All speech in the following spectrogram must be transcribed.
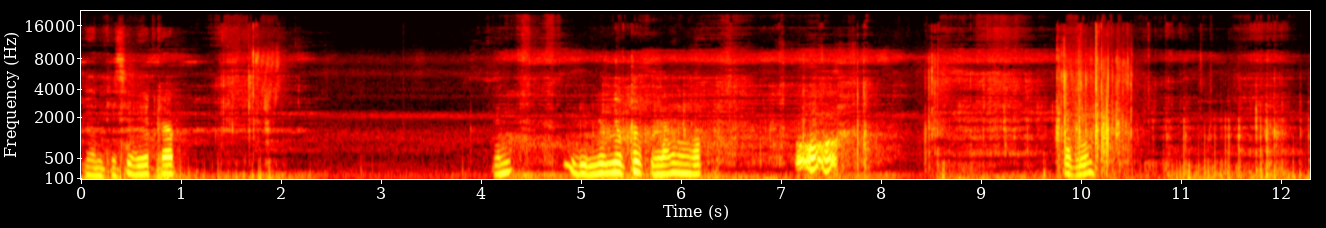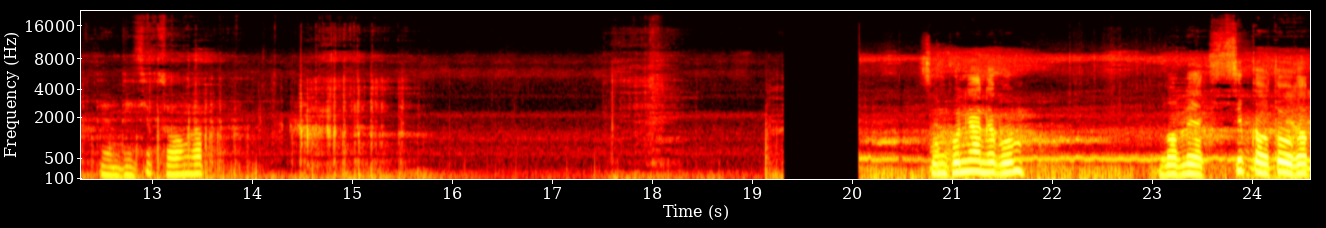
เดือนที่สิบเอ็ดครับเป็นดินยุบๆทั้งหลังนึงครับโอ้ครับผมเดือนที่สิบสองครับ ส่งผลงานครับผม รอบแรกสิบเก้าโต้ครับ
